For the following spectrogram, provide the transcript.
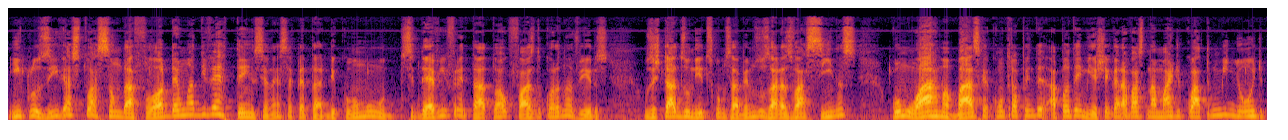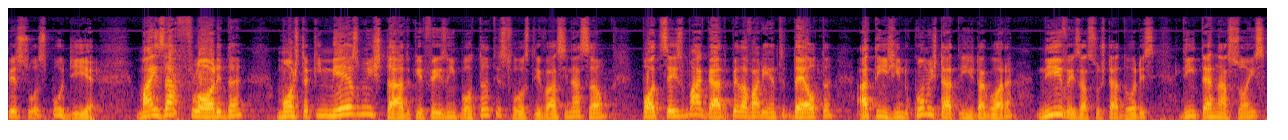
Inclusive, a situação da Flórida é uma advertência, né, secretário, de como se deve enfrentar a atual fase do coronavírus. Os Estados Unidos, como sabemos, usaram as vacinas como arma básica contra a pandemia. Chegaram a vacinar mais de 4 milhões de pessoas por dia. Mas a Flórida mostra que mesmo um estado que fez um importante esforço de vacinação pode ser esmagado pela variante Delta, atingindo, como está atingindo agora, níveis assustadores de internações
